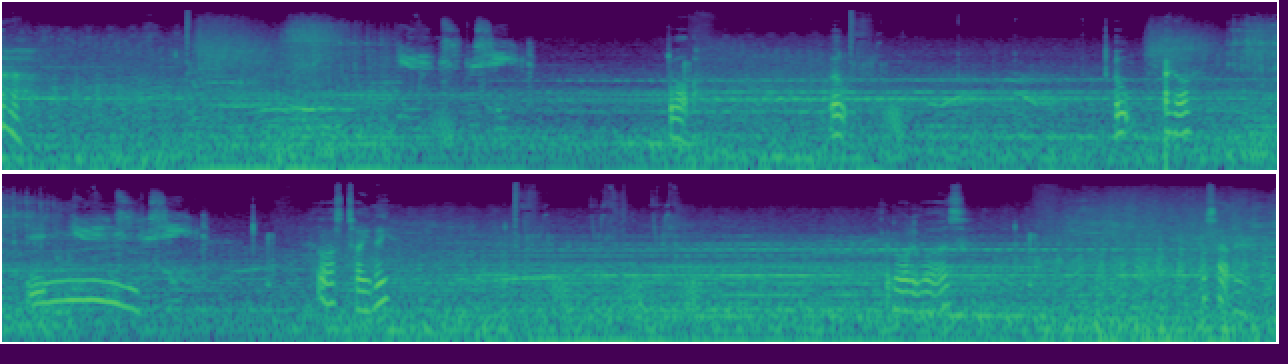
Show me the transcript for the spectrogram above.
What? Oh. Oh, hang on. Oh, that's tiny. Don't know what it was. What's that there?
